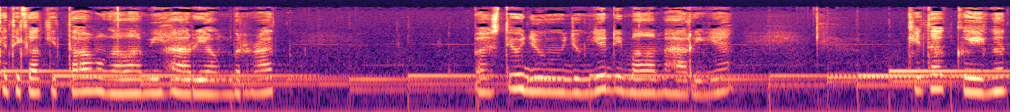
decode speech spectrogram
Ketika kita mengalami hari yang berat, pasti ujung-ujungnya di malam harinya kita keinget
